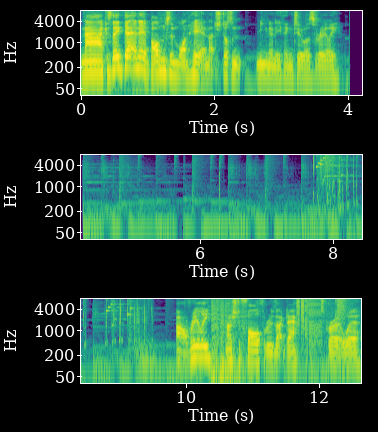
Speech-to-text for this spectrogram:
Nah, because they detonate bombs in one hit, and that just doesn't mean anything to us, really. Oh, really? Managed to fall through that gap straight away.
